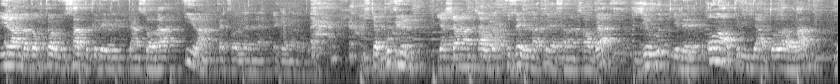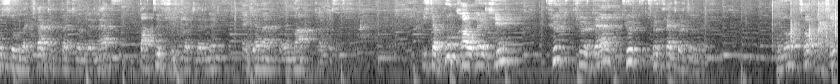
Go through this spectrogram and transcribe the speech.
İran'da Doktor Musaddık'ı devirdikten sonra İran petrollerine egemen oldu. İşte bugün yaşanan kavga, Kuzey Irak'ta yaşanan kavga yıllık geliri 16 milyar dolar olan Musul ve Kerkük petrollerine Batı şirketlerinin egemen olma kavgasıdır. İşte bu kavga için Kürt Kürt'e, Türk Türk'e kırdırılıyor. Bunu çok açık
